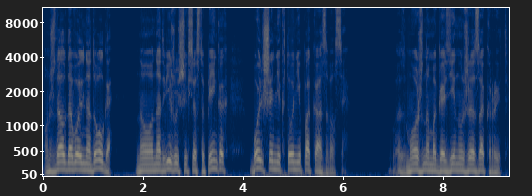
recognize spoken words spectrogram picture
Он ждал довольно долго, но на движущихся ступеньках больше никто не показывался. Возможно, магазин уже закрыт.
